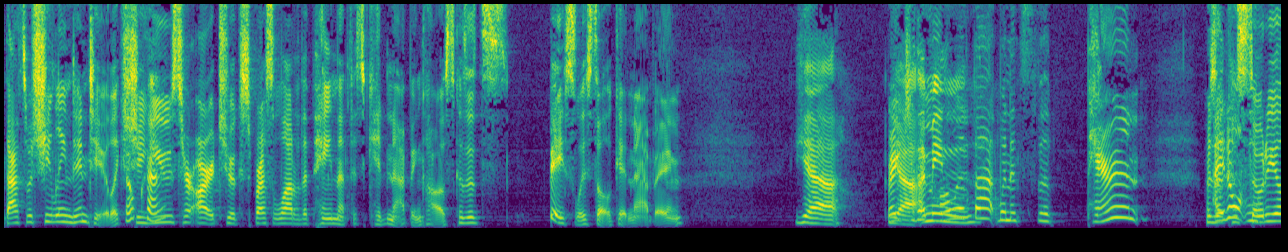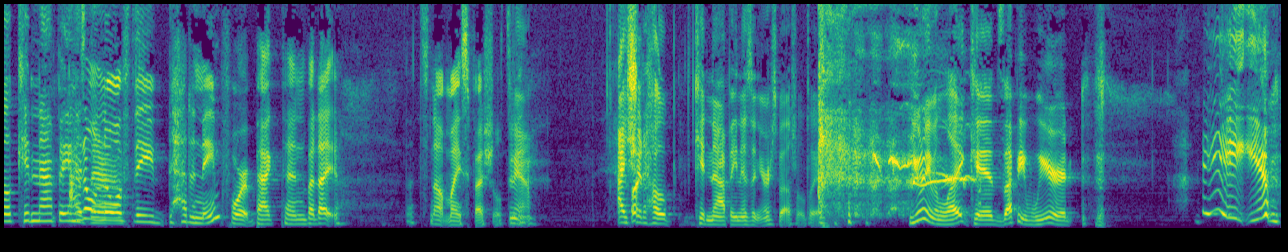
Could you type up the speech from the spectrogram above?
that's what she leaned into. Like she used her art to express a lot of the pain that this kidnapping caused, because it's basically still a kidnapping, yeah, right? yeah. I mean, call that when it's the parent. Was I it custodial kidnapping? I Is don't there- know if they had a name for it back then, but I that's not my specialty. Yeah. I should hope kidnapping isn't your specialty. you don't even like kids. That'd be weird. I hate you.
